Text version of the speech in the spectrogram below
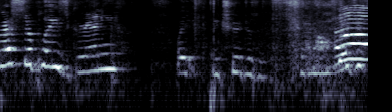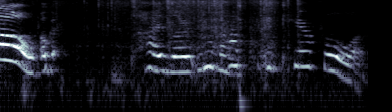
Cresta plays Granny. Wait, make sure it doesn't shut off. No! Okay. Tyler, you have to be careful.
